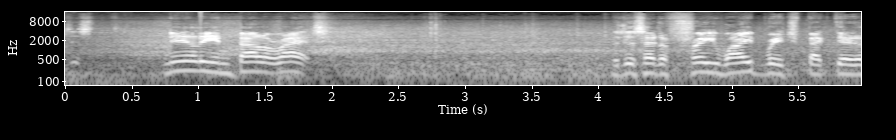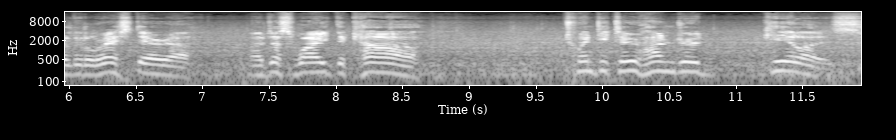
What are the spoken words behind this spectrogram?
Just nearly in Ballarat. They just had a free weigh bridge back there a little rest area I just weighed the car. 2200 kilos.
